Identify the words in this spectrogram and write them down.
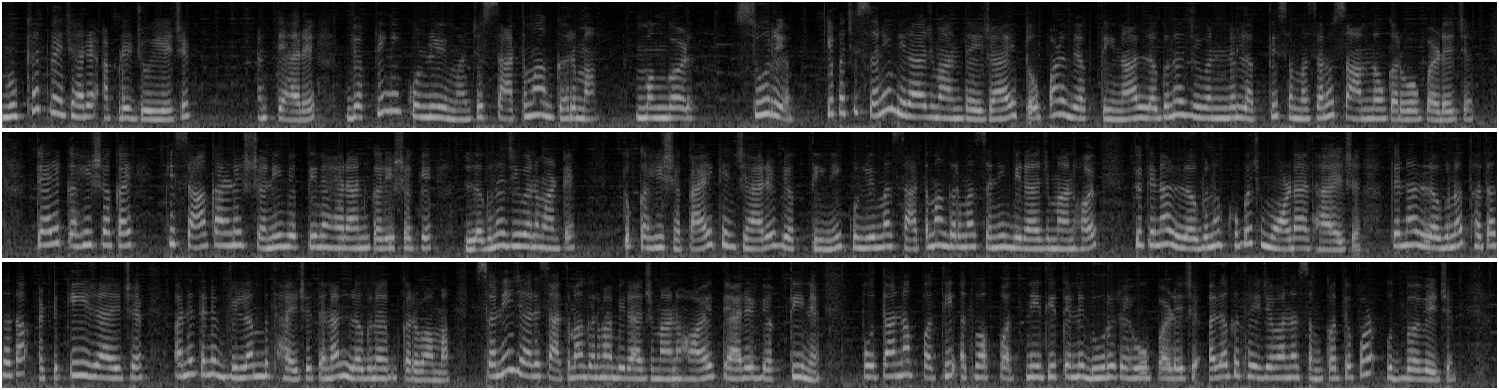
મુખ્યત્વે જ્યારે આપણે જોઈએ છે, ત્યારે વ્યક્તિની કુંડલીમાં જો સાતમા ઘરમાં મંગળ, સૂર્ય કે પછી શનિ બિરાજમાન થઈ જાય તો પણ વ્યક્તિના લગ્ન જીવનને લગતી સમસ્યાનો સામનો કરવો પડે છે. ત્યારે કહી શકાય કે શા કારણે શનિ વ્યક્તિને હેરાન કરી શકે? લગ્ન જીવન માટે તો કહી શકાય કે જ્યારે વ્યક્તિની કુંડલીમાં સાતમા ઘરમાં શનિ બિરાજમાન હોય, તો તેના લગ્ન ખૂબ જ મોડા થાય છે. તેના લગ્ન થતાં થતાં અટકી જાય છે અને તેને વિલંબ થાય છે તેના લગ્ન કરવામાં. શનિ જ્યારે સાતમા ઘરમાં બિરાજમાન હોય, ત્યારે વ્યક્તિને પોતાના પતિ અથવા પત્નીથી તેને દૂર રહેવું પડે છે. અલગ થઈ જવાના સંકટો પણ ઉદ્ભવે છે.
